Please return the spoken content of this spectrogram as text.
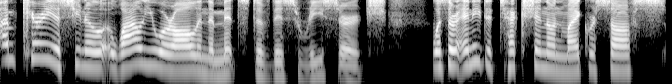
I'm curious, you know, while you were all in the midst of this research, was there any detection on Microsoft's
